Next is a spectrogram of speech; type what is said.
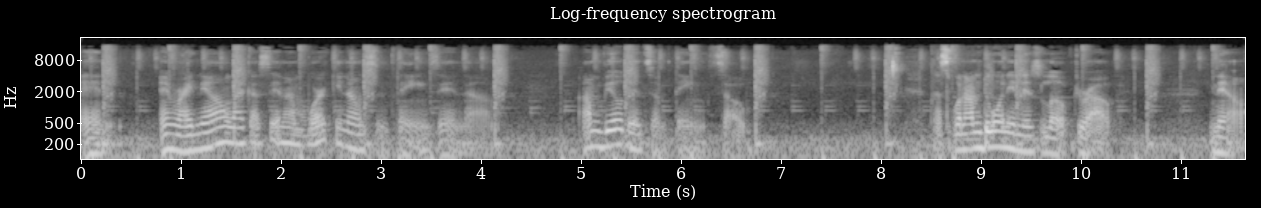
and and right now, like I said, I'm working on some things and um, I'm building some things. So that's what I'm doing in this love drought. Now,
